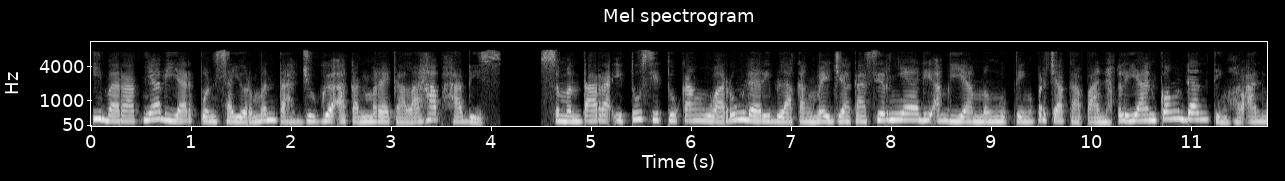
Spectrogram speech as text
ibaratnya biarpun sayur mentah juga akan mereka lahap habis. Sementara itu si tukang warung dari belakang meja kasirnya diam-diam menguping percakapan Lian Kong dan Ting Hoan.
